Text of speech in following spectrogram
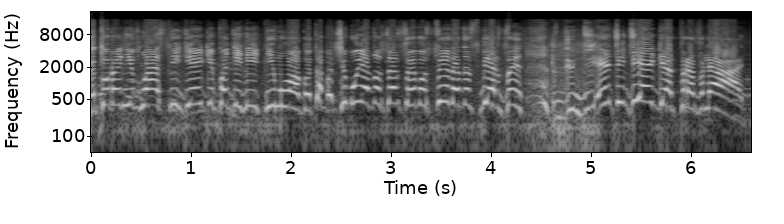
которые ни власть, ни деньги поделить не могут. А почему я должна своего сына до смерти за эти деньги отправлять?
